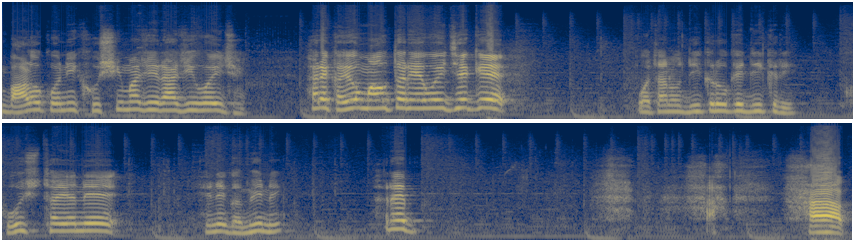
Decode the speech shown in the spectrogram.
બાળકોની ખુશીમાં જે રાજી હોય છે. અરે કયો માવતર એ હોય છે કે પોતાનો દીકરો કે દીકરી ખુશ થઈ અને એને ગમે નહીં? અરે હા-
